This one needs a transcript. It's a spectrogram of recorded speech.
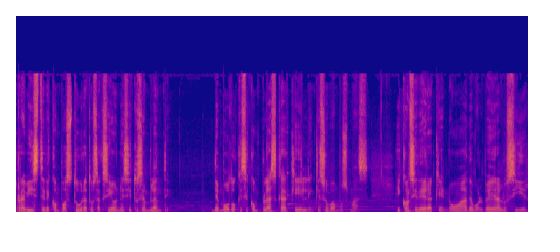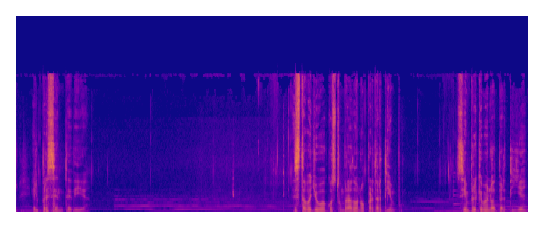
Reviste de compostura tus acciones y tu semblante de modo que se complazca aquel en que subamos más, y considera que no ha de volver a lucir el presente día. Estaba yo acostumbrado a no perder tiempo, siempre que me lo advertía,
